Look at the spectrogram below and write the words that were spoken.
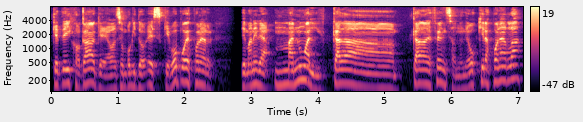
¿qué te dijo acá? Que avancé un poquito. Es que vos podés poner de manera manual cada, cada defensa donde vos quieras ponerla,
